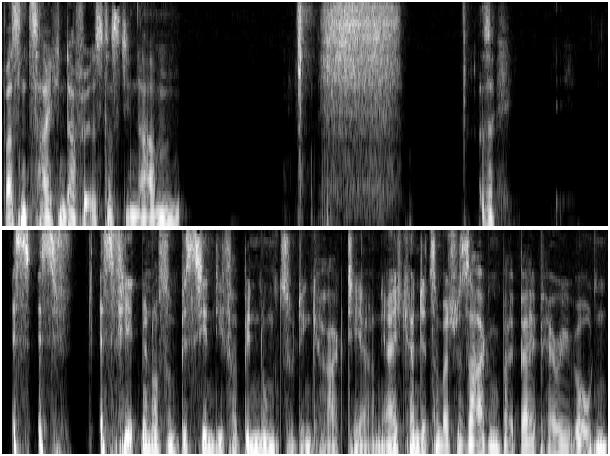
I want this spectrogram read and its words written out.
was ein Zeichen dafür ist, dass die Namen also es, es, es fehlt mir noch so ein bisschen die Verbindung zu den Charakteren. Ja, ich kann dir zum Beispiel sagen, bei, bei Perry Roden,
